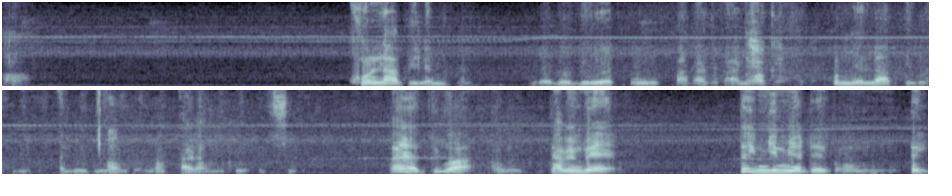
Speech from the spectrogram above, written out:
ဟုတ်ခွန်လာပြီလည်းမဟုတ်ဘူးတို့တို့ရဲ့ဟိုပါတာစကားနဲ့ဟုတ်ကဲ့ဟုတ် ကဲ့ကွန်မြလာပြီလို့အဲ့လိုမျိုးပေါ့နော်အဲ့ဒါမျိုးကိုရှိအဲ့ဒါ तू ကဒါပေမဲ့တိတ်မြင့်မြတ်တဲ့ကောင်ကြီးတိတ်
